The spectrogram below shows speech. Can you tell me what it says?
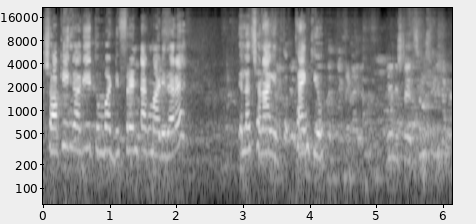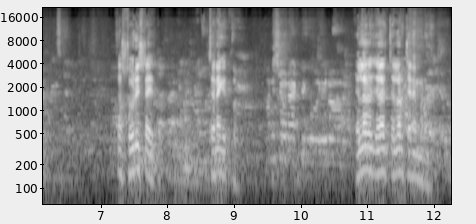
ಶಾಕಿಂಗ್ ಆಗಿ ತುಂಬ ಡಿಫ್ರೆಂಟಾಗಿ ಮಾಡಿದ್ದಾರೆ. ಎಲ್ಲ ಚೆನ್ನಾಗಿತ್ತು. ಥ್ಯಾಂಕ್ ಯು ಏನು ಇಷ್ಟ ಆಯ್ತು ಸರ್ ಸ್ಟೋರಿ ಇಷ್ಟ ಆಯಿತು. ಚೆನ್ನಾಗಿತ್ತು. ಎಲ್ಲರೂ ಎಲ್ಲ- ಎಲ್ಲರೂ ಚೆನ್ನಾಗಿ ಮಾಡಿದ್ರು.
